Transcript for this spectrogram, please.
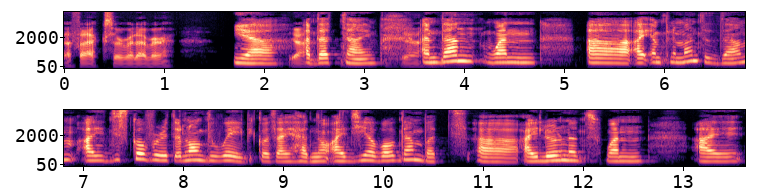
effects or whatever. Yeah, Yeah. at that time. Yeah. And then when uh, I implemented them, I discovered it along the way because I had no idea about them, but uh, I learned when I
